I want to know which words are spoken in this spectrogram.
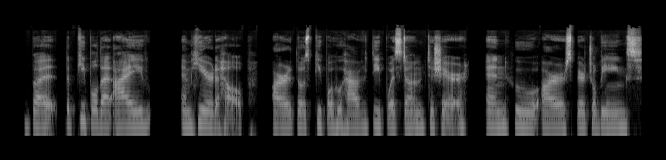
but the people that i am here to help are those people who have deep wisdom to share and who are spiritual beings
